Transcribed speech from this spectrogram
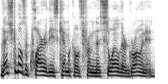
vegetables acquire these chemicals from the soil they're growing in.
